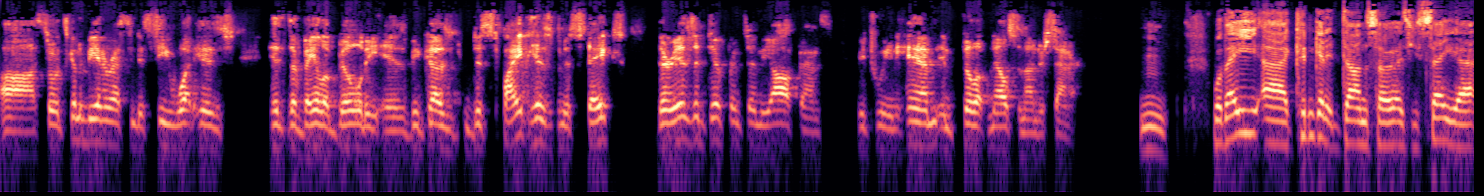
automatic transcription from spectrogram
Uh, so it's going to be interesting to see what his his availability is because despite his mistakes, there is a difference in the offense between him and Philip Nelson under center. Mm. Well, they uh, couldn't get it done. So, as you say, uh,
